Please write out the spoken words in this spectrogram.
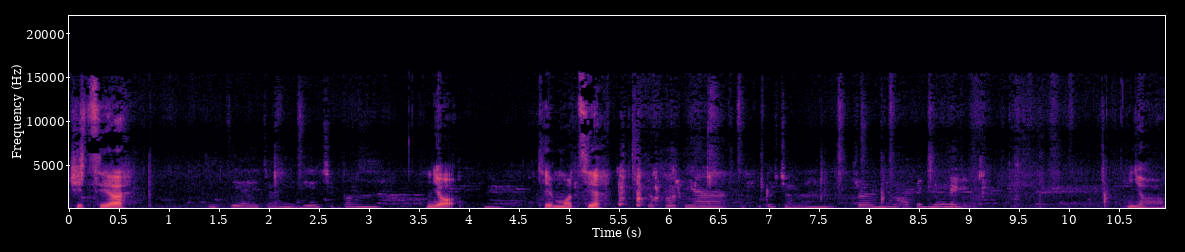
chỉ có nhỏ mất tôi bên นู้น này. Nhỏ.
